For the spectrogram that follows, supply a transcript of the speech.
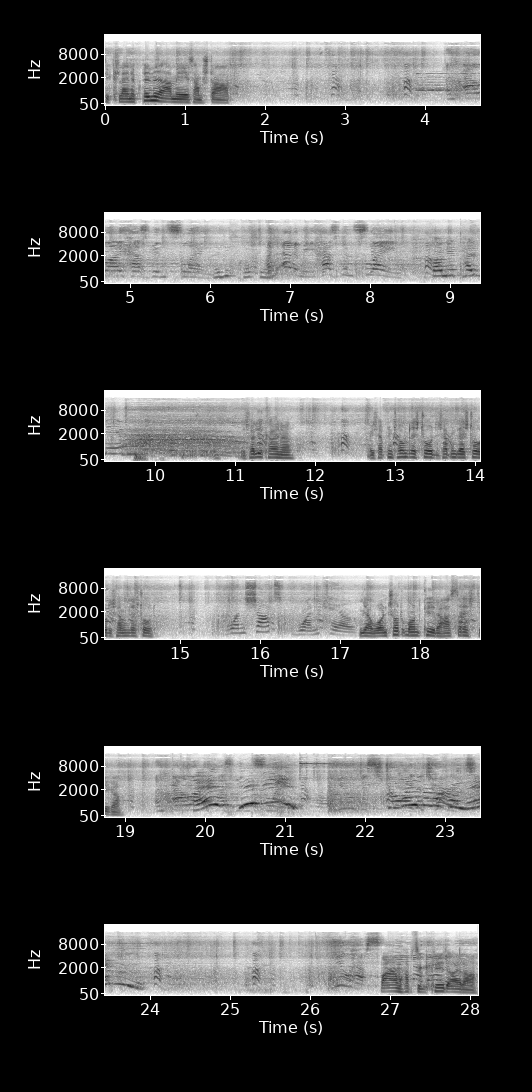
Die kleine Pimmelarmee ist am Start. Has been slain. An enemy has been slain. Verliert kein Leben. Ich verliere keine. Ich hab den Turm gleich tot. Ich hab ihn gleich tot. Ich hab ihn gleich tot. One shot, one kill. Ja, One Shot, One Kill, da hast du recht, Digga. Hey, slain. You destroy the turret. verleben! You have Bam, hab sie gekillt, Alter.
